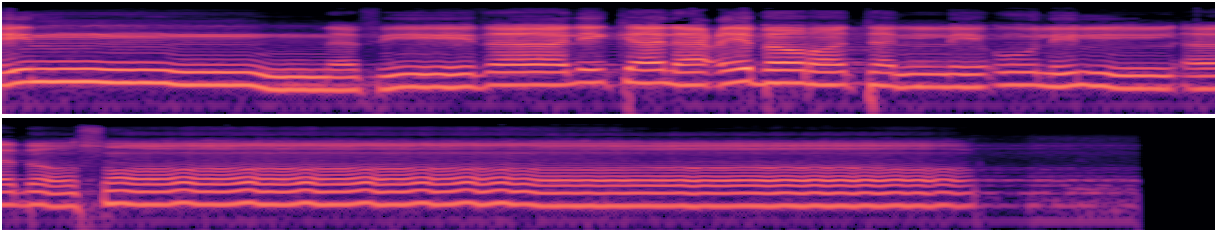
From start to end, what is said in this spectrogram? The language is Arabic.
إن في ذلك لعبرة لأولي الأبصار.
